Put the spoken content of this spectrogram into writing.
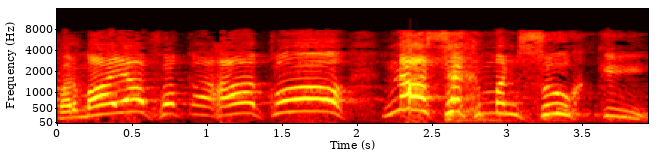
فرمایا فوکا کو ناسخ منسوخ کی۔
